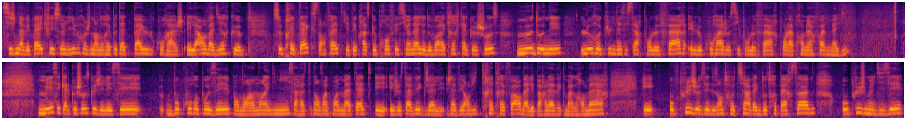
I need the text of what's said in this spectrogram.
si je n'avais pas écrit ce livre, je n'en aurais peut-être pas eu le courage. Et là, on va dire que ce prétexte, en fait, qui était presque professionnel de devoir écrire quelque chose, me donnait le recul nécessaire pour le faire et le courage aussi pour le faire pour la première fois de ma vie. Mais c'est quelque chose que j'ai laissé beaucoup reposé pendant un an et demi, ça restait dans un coin de ma tête et, je savais que j'avais envie très très fort d'aller parler avec ma grand-mère. Et au plus je faisais des entretiens avec d'autres personnes, au plus je me disais,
